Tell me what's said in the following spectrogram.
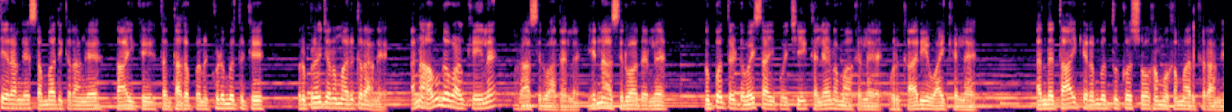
செய்கிறாங்க சம்பாதிக்கிறாங்க தாய்க்கு தன் தகப்பனு குடும்பத்துக்கு ஒரு பிரயோஜனமா இருக்கிறாங்க. ஆனா அவங்க வாழ்க்கையில ஒரு ஆசீர்வாதம் இல்லை. என்ன ஆசீர்வாதம் இல்லை? முப்பத்தெட்டு வயசாகி போச்சு கல்யாணம் ஆகலை ஒரு காரியம் வாய்க்கலை அந்த தாய்க்கு ரொம்ப துக்கம் சோகம் முகமா இருக்கிறாங்க.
